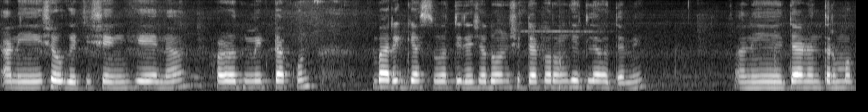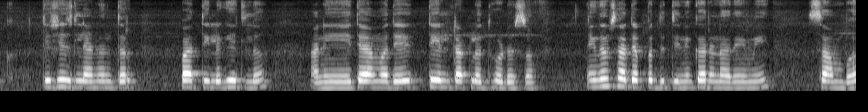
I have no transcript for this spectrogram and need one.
आणि शेवग्याची शेंग. हे आहे ना हळद मीठ टाकून बारीक गॅसवरती त्याच्या दोन शिट्ट्या करून घेतल्या होत्या मी. आणि त्यानंतर मग ते शिजल्यानंतर पातेलं घेतलं आणि त्यामध्ये तेल टाकलं थोडंसं. एकदम साध्या पद्धतीने करणार आहे मी सांबर.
